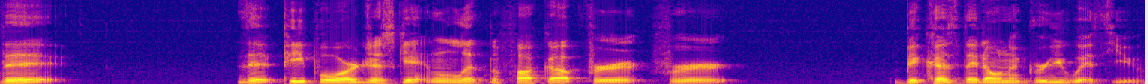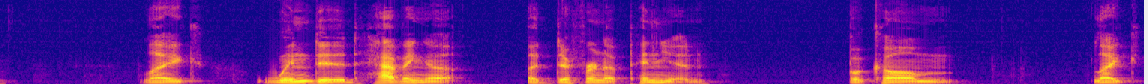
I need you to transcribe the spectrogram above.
that that people are just getting lit the fuck up for for because they don't agree with you. Like when did having a a different opinion become like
